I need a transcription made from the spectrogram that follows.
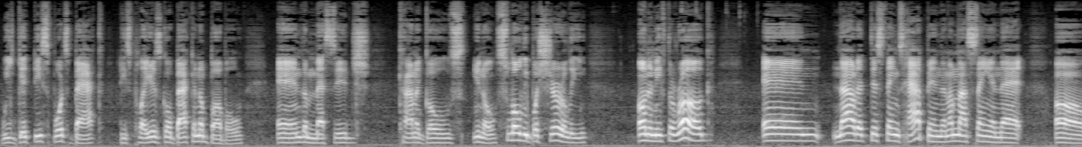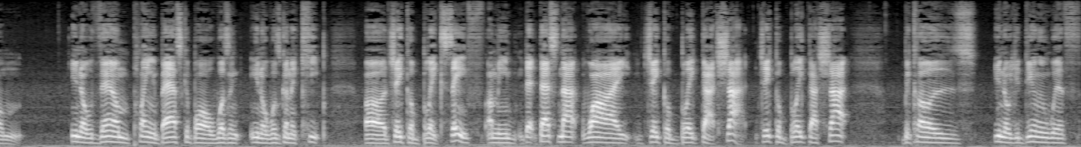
we get these sports back, these players go back in a bubble, and the message kind of goes, you know, slowly but surely underneath the rug. And now that this thing's happened, and I'm not saying that, um, you know, them playing basketball wasn't, you know, was going to keep uh, Jacob Blake safe. I mean, that that's not why Jacob Blake got shot. Jacob Blake got shot because you know you're dealing with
